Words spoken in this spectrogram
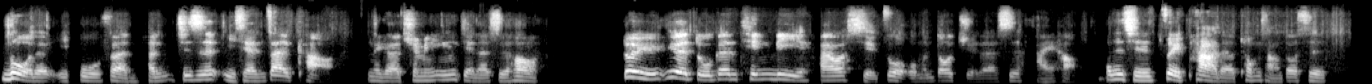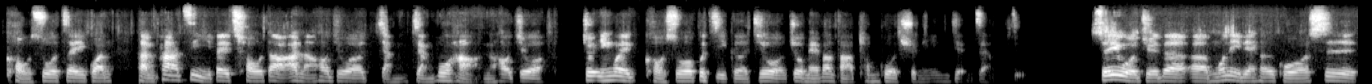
弱的一部分。很其实以前在考那个全民英检的时候，对于阅读跟听力还有写作，我们都觉得是还好。但是其实最怕的通常都是口说这一关，很怕自己被抽到啊，然后就讲讲不好，然后就。就因为口说不及格，结果就没办法通过全民英检这样子，所以我觉得呃，模拟联合国是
